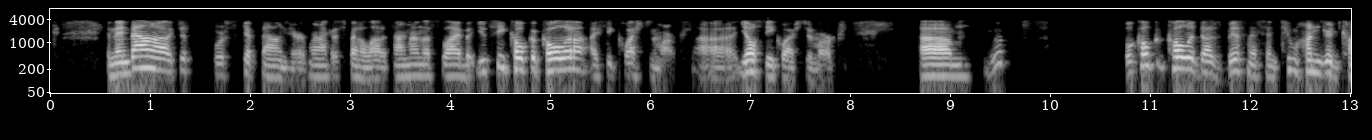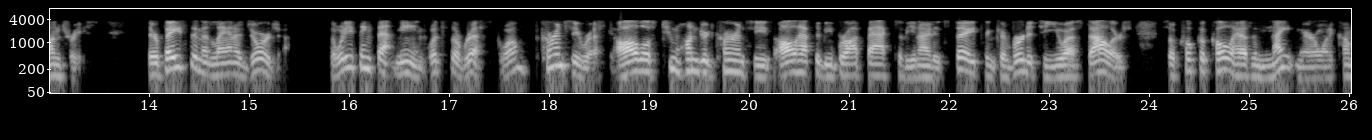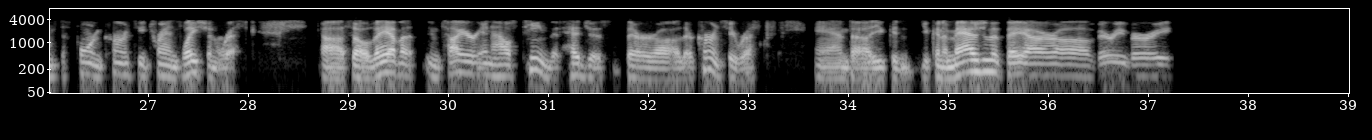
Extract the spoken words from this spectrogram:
And then down, just we'll skip down here. We're not going to spend a lot of time on this slide, but you'd see Coca-Cola. I see question marks. you'll see question marks. Um, whoops. Well, Coca-Cola does business in 200 countries. They're based in Atlanta, Georgia. So what do you think that means? What's the risk? Well, currency risk. All those 200 currencies all have to be brought back to the United States and converted to US dollars. So Coca-Cola has a nightmare when it comes to foreign currency translation risk. Uh, so they have an entire in-house team that hedges their uh, their currency risks, and uh, you can you can imagine that they are uh, very very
